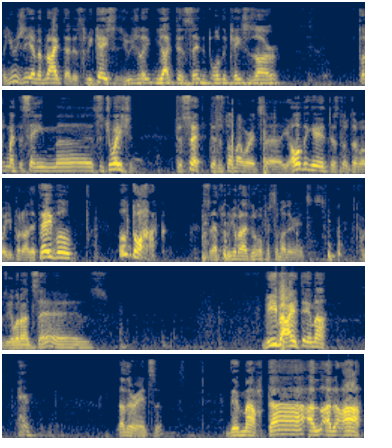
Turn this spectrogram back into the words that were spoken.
Usually you have a Braita there's three cases. Usually you like to say that all the cases are talking about the same uh, situation. To say, this is talking about where it's, uh, you're holding it, this is talking about where you put it on the table. Little dohak. So that's what the Gemara is going to offer some other answers. Comes the Gemara and says. Another answer. The mahta al ar'a.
